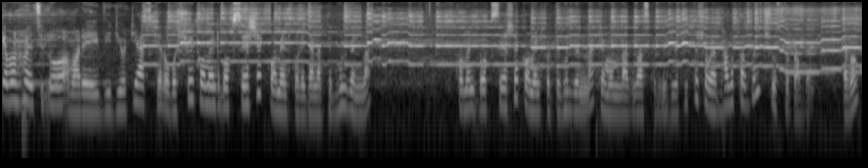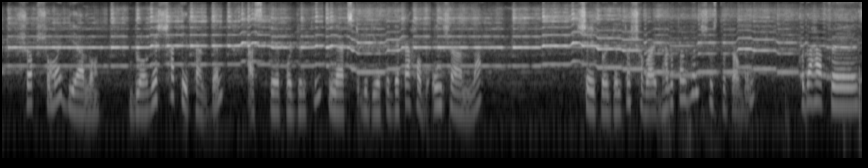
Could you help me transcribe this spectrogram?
কেমন হয়েছিল আমার এই ভিডিওটি আজকের অবশ্যই কমেন্ট বক্সে এসে কমেন্ট করে জানাতে ভুলবেন না। কমেন্ট বক্সে এসে কমেন্ট করতে ভুলবেন না, কেমন লাগল আজকের ভিডিওটি? তো সবাই ভালো থাকবেন, সুস্থ থাকবেন এবং সব সময় দিয়ে আলম ব্লগের সাথেই থাকবেন। আজকে পর্যন্ত নেক্সট ভিডিওতে দেখা হবে ইনশাআল্লাহ। সেই পর্যন্ত সবাই ভালো থাকবেন, সুস্থ থাকবেন। খুদা হাফেজ।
